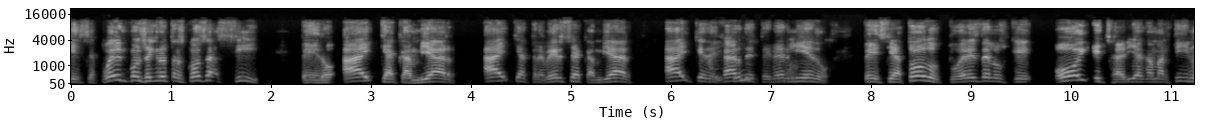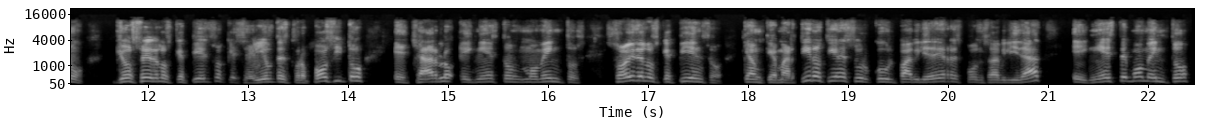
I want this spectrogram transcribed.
¿Que se pueden conseguir otras cosas? Sí, pero hay que cambiar, hay que atreverse a cambiar, hay que dejar de tener miedo. Pese a todo, tú eres de los que hoy echarían a Martino. Yo soy de los que pienso que sería un despropósito echarlo en estos momentos. Soy de los que pienso que aunque Martino tiene su culpabilidad y responsabilidad, en este momento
